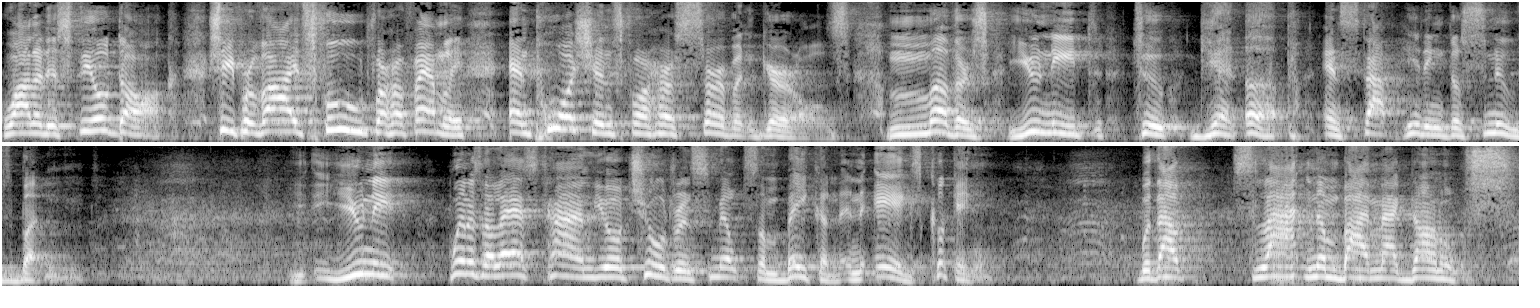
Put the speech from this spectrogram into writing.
while it is still dark. She provides food for her family and portions for her servant girls. Mothers, you need to get up and stop hitting the snooze button. You need, when is the last time your children smelt some bacon and eggs cooking without sliding them by McDonald's?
